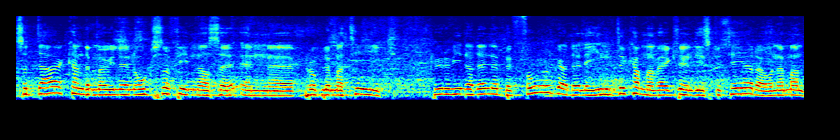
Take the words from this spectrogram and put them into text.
Så där kan det möjligen också finnas en eh, problematik. Huruvida den är befogad eller inte kan man verkligen diskutera och när man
